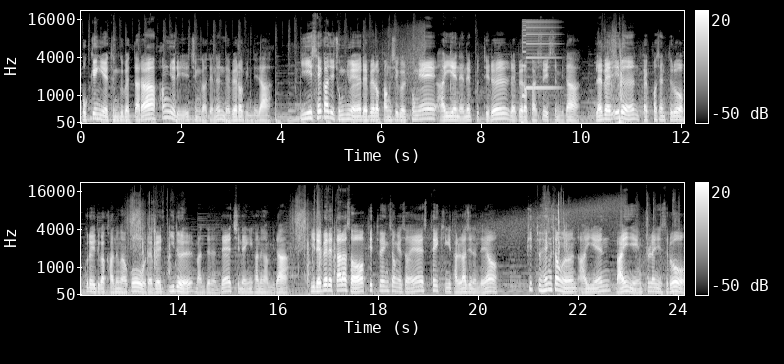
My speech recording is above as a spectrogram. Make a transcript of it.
복갱이의 등급에 따라 확률이 증가되는 레벨업입니다. 이 세 가지 종류의 레벨업 방식을 통해 IN NFT를 레벨업할 수 있습니다. 레벨 1은 100%로 업그레이드가 가능하고 레벨 2를 만드는데 진행이 가능합니다. 이 레벨에 따라서 P2 행성에서의 스테이킹이 달라지는데요. P2 행성은 IN 마이닝 플래닛으로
